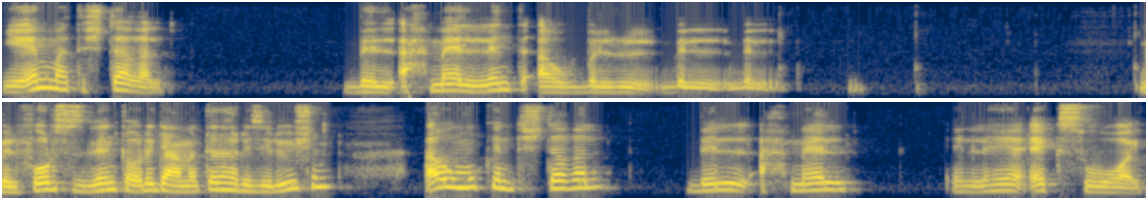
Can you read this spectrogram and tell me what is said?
يا إما تشتغل بالأحمال اللي أنت أو بال بال بال بال forces اللي انت already عملت لها resolution أو ممكن تشتغل بالأحمال اللي هي x و y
